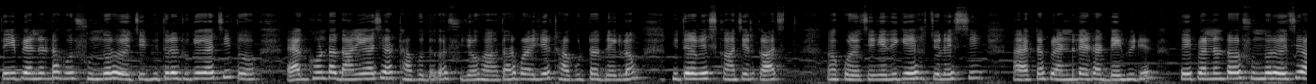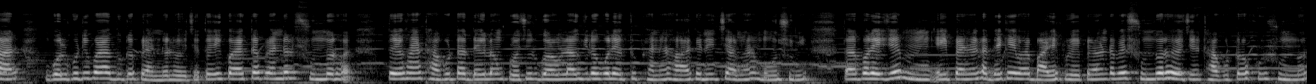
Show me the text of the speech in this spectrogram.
তো এই প্যান্ডেলটা খুব সুন্দর হয়েছে, ভিতরে ঢুকে গেছি তো এক ঘণ্টা দাঁড়িয়ে আছি আর ঠাকুর দেখার সুযোগ হয় তারপরে এই যে ঠাকুরটা দেখলাম, ভিতরে বেশ কাঁচের কাজ করেছে। এদিকে চলে এসেছি আর একটা প্যান্ডেল, এটা ডেভিডের, তো এই প্যান্ডেলটাও সুন্দর হয়েছে আর গোলকুটি পাড়া দুটো প্যান্ডেল হয়েছে, তো এই কয়েকটা প্যান্ডেল সুন্দর হয়, তো এখানে ঠাকুরটা দেখলাম, প্রচুর গরম লাগছিল বলে একটু ফ্যানের হাওয়া খেয়ে নিচ্ছি আমি আর মৌসুমি। তারপরে এই যে এই প্যান্ডেলটা দেখে এবার বাড়ি ফিরে। এই প্যান্ডেলটা বেশ সুন্দর হয়েছে, ঠাকুরটাও খুব সুন্দর।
